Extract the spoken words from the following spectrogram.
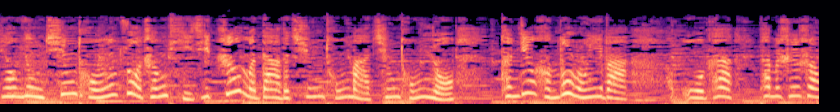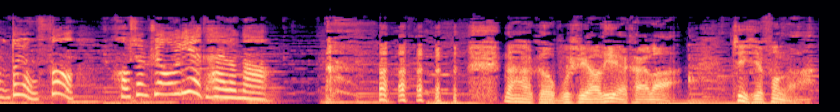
要用青铜做成体积这么大的青铜马、青铜俑，肯定很不容易吧？我看他们身上都有缝，好像就要裂开了呢。哈哈，那可不是要裂开了。这些缝啊，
